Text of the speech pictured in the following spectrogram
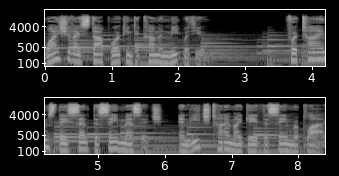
Why should I stop working to come and meet with you? For times they sent the same message, and each time I gave the same reply.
